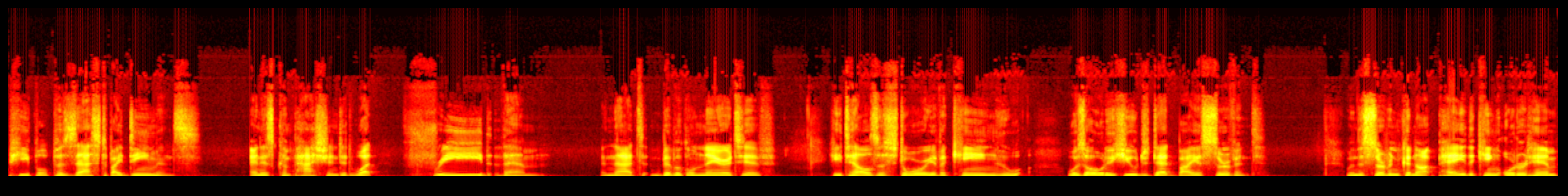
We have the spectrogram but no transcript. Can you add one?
people possessed by demons, and his compassion did what? Freed them. In that biblical narrative, he tells a story of a king who was owed a huge debt by his servant. When the servant could not pay, the king ordered him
